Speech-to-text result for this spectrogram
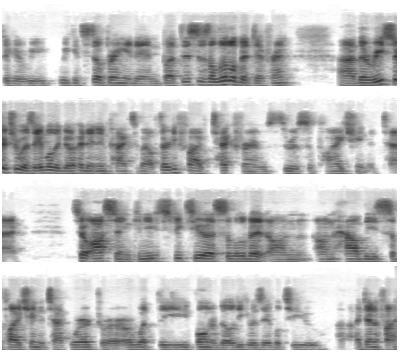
Figure we we could still bring it in, but this is a little bit different. Uh, the researcher was able to go ahead and impact about 35 tech firms through a supply chain attack. So Austin, can you speak to us a little bit on on how these supply chain attack worked, or, or what the vulnerability he was able to uh, identify?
